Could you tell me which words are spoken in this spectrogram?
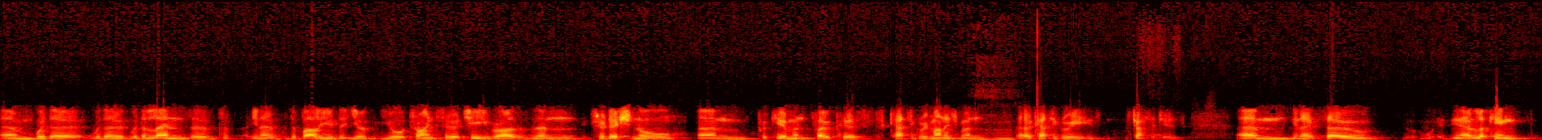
um, with a with a with a lens of you know the value that you're you're trying to achieve rather than traditional um, procurement focused category management mm-hmm. uh, category strategies. Um, you know, so you know, looking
